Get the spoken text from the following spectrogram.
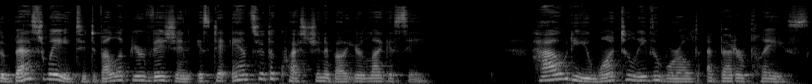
The best way to develop your vision is to answer the question about your legacy. How do you want to leave the world a better place?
